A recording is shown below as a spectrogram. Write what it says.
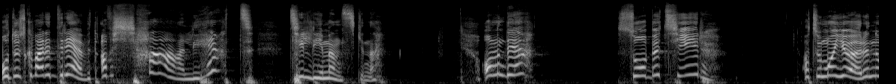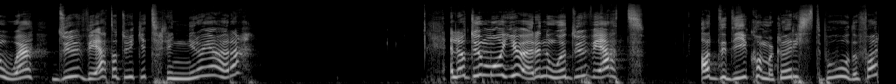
Og du skal være drevet av kjærlighet til de menneskene. Om det så betyr at du må gjøre noe du vet at du ikke trenger å gjøre. Eller at du må gjøre noe du vet at de kommer til å riste på hodet for,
